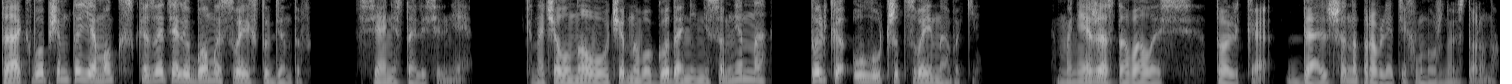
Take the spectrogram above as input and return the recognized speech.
Так, в общем-то, я мог сказать о любом из своих студентов. Все они стали сильнее. К началу нового учебного года они, несомненно, только улучшат свои навыки. Мне же оставалось только дальше направлять их в нужную сторону.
